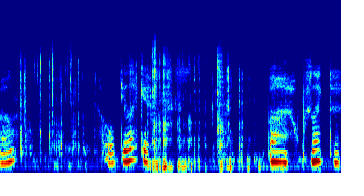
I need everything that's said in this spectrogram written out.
Well, I hope you like it. Bye. I hope you liked it.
